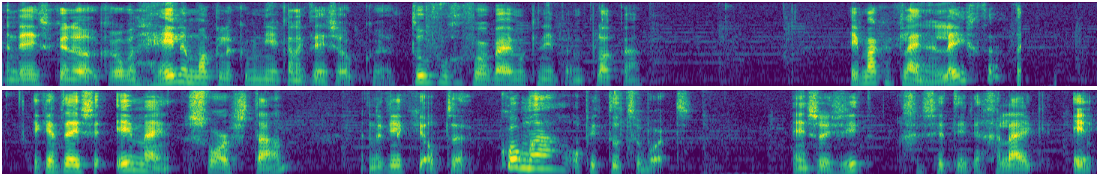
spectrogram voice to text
En deze kunnen ik op een hele makkelijke manier kan ik deze ook eh, toevoegen voor bij mijn knippen en plakken. Ik maak een kleine leegte. Ik heb deze in mijn source staan. En dan klik je op de komma op je toetsenbord. En zoals je ziet zit hij er gelijk in.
